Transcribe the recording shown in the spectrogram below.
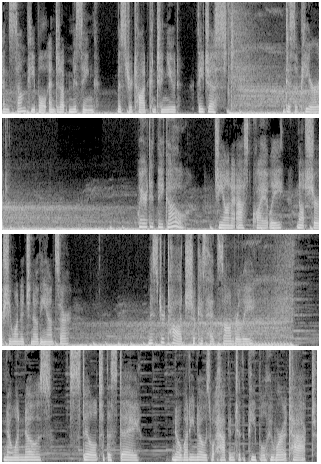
And some people ended up missing, Mr. Todd continued. They just disappeared. Where did they go? Gianna asked quietly, not sure she wanted to know the answer. Mr. Todd shook his head somberly. No one knows. Still to this day, nobody knows what happened to the people who were attacked,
